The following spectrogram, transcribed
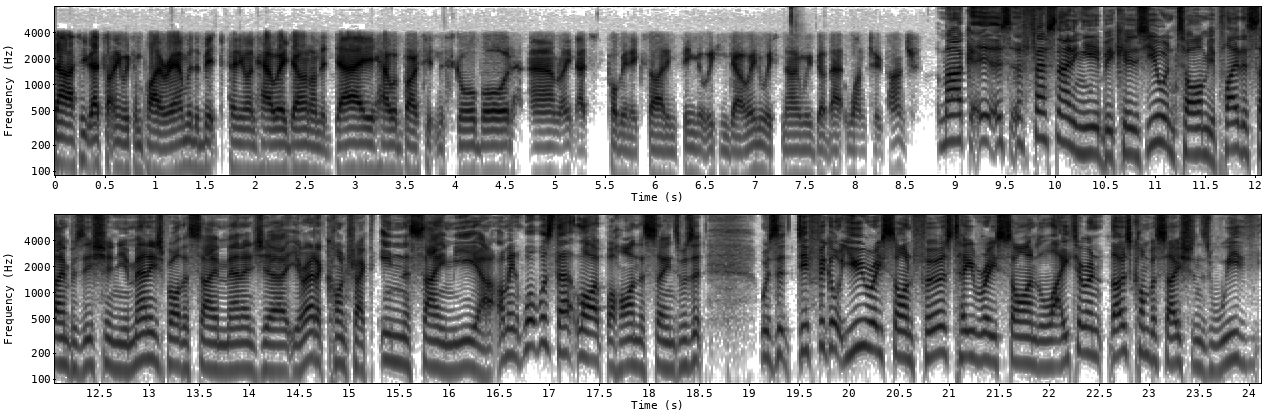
no, I think that's something we can play around with a bit, depending on how we're going on a day, how we're both hitting the scoreboard. Um, I think that's probably an exciting thing that we can go in with, knowing we've got that one-two punch. Marc, it's a fascinating year because you and Tom, you play the same position, you're managed by the same manager, you're at a contract in the same year. I mean, what was that like behind the scenes? Was it Was it difficult? You re-signed first, he re-signed later, and those conversations with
